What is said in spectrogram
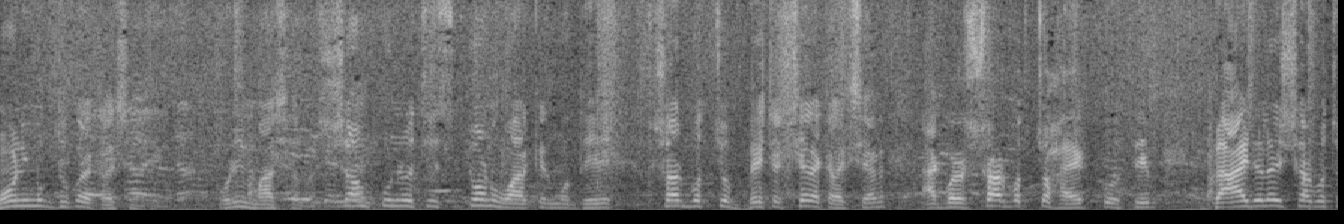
মণিমুগ্ধ করে কালেকশন উনি মার্শাল সম্পূর্ণ হচ্ছে স্টোন ওয়ার্কের মধ্যে সর্বোচ্চ বেস্টের সেরা কালেকশন একবারে সর্বোচ্চ হাই এক্সক্লুসিভ ব্রাইডালের সর্বোচ্চ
